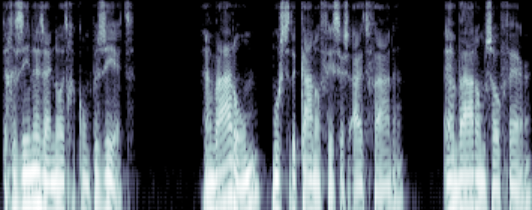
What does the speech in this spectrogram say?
De gezinnen zijn nooit gecompenseerd. En waarom moesten de kanovissers uitvaren? En waarom zo ver?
